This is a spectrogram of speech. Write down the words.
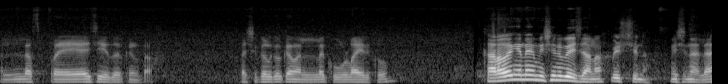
നല്ല സ്പ്രേ ചെയ്ത് വെക്കണ്ട പശുക്കൾക്കൊക്കെ നല്ല കൂളായിരിക്കും. കറവ് എങ്ങനെ മെഷീൻ ഉപയോഗിച്ചാണ്? മെഷീനാ മെഷീനല്ലേ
